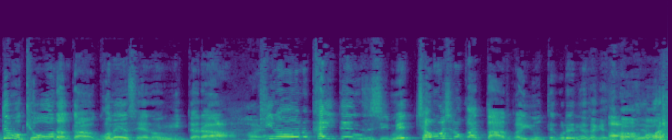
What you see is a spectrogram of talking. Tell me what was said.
でも今日なんか5年生の行ったら、あはい。昨日の回転寿司めっちゃ面白かったとか言ってくれてたけど、い。や笑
